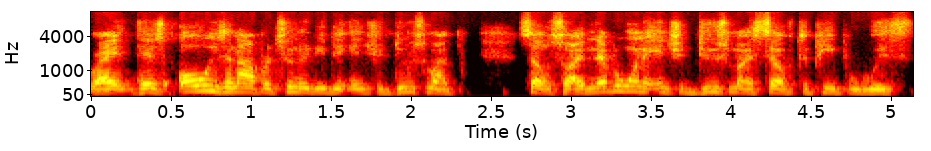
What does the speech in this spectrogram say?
right? There's always an opportunity to introduce myself. So I never want to introduce myself to people with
